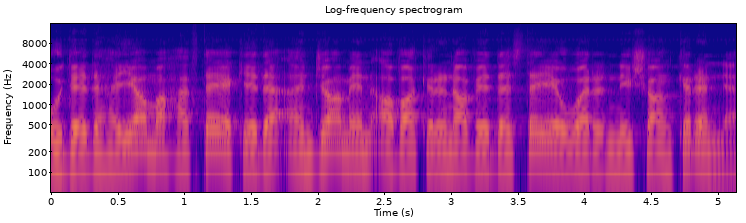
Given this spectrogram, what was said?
و دێدەهەیەمە هەفتەیەکێدا ئەنجامێن ئاواکردنا وێ دەستەیە وەرن نیشانکردنە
